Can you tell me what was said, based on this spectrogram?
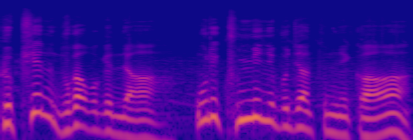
그 피해는 누가 보겠냐? 우리 군민이 보지 않습니까?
